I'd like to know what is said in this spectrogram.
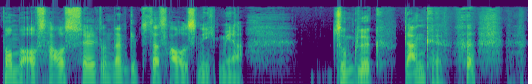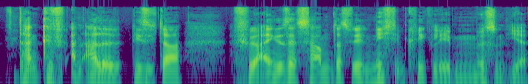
Bombe aufs Haus fällt und dann gibt's das Haus nicht mehr. Zum Glück, danke. danke an alle, die sich da für eingesetzt haben, dass wir nicht im Krieg leben müssen hier.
